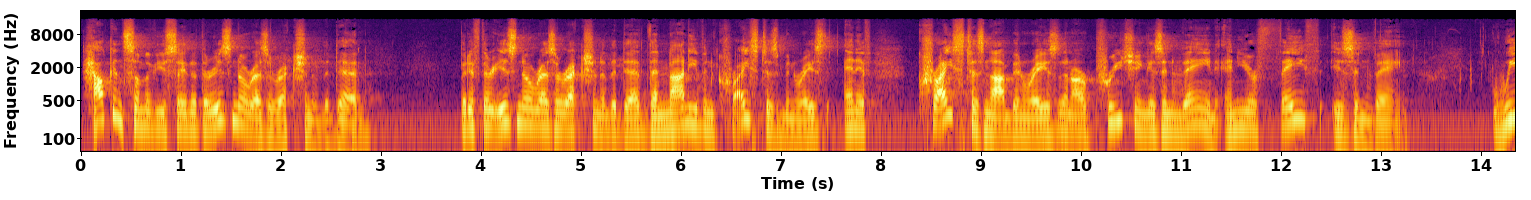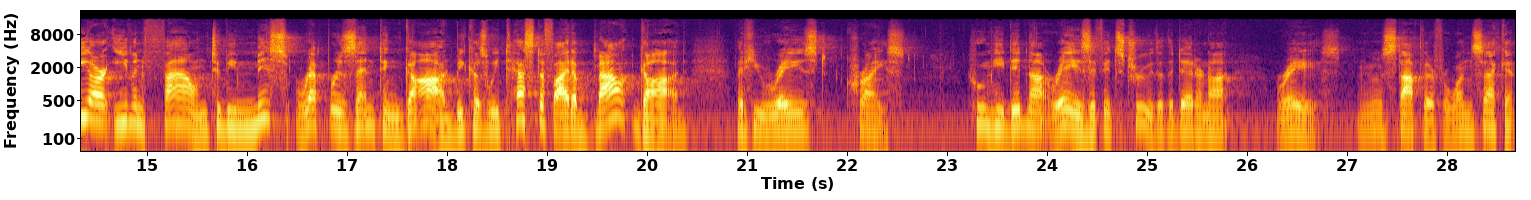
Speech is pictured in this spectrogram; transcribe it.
How can some of you say that there is no resurrection of the dead? But if there is no resurrection of the dead, then not even Christ has been raised. And if Christ has not been raised, then our preaching is in vain, and your faith is in vain. We are even found to be misrepresenting God because we testified about God that He raised Christ, whom He did not raise, if it's true that the dead are not raised. I'm going to stop there for one second.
